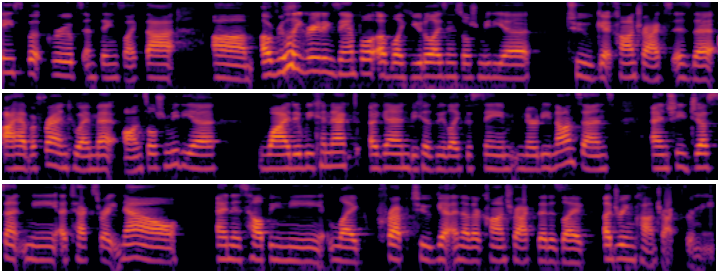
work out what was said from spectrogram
Facebook groups and things like that. Um, a really great example of like utilizing social media to get contracts is that I have a friend who I met on social media. Why did we connect? Again, because we like the same nerdy nonsense. And she just sent me a text right now and is helping me like prep to get another contract that is like a dream contract for me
